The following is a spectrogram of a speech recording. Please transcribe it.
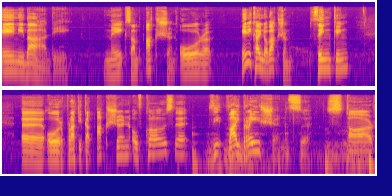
anybody make some action or any kind of action, thinking uh, or practical action, of course, uh, the vibrations start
